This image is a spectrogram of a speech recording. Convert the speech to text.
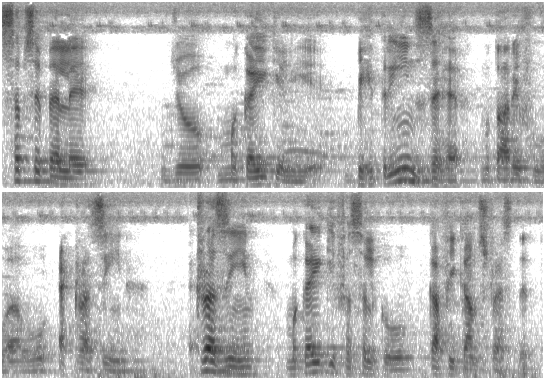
सबसे पहले जो मकई के लिए बेहतरीन जहर मुतारफ़ हुआ वो एट्राजीन है। एट्राजीन मकई की फ़सल को काफ़ी कम स्ट्रेस देता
